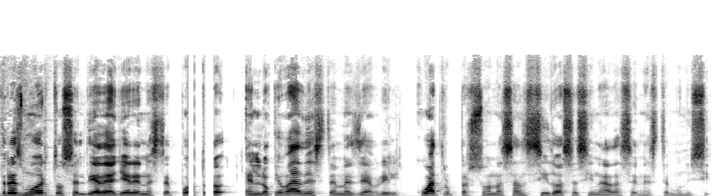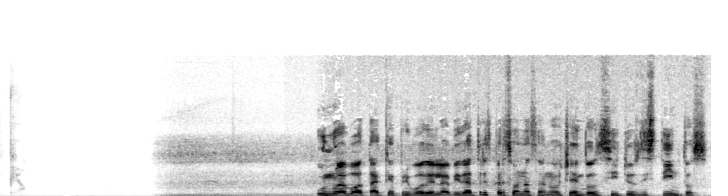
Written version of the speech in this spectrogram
Tres muertos el día de ayer en este puerto. En lo que va de este mes de abril, cuatro personas han sido asesinadas en este municipio. Un nuevo ataque privó de la vida a tres personas anoche en dos sitios distintos.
